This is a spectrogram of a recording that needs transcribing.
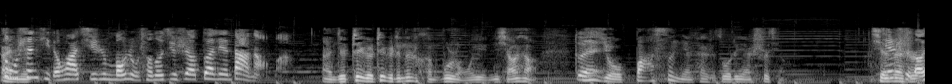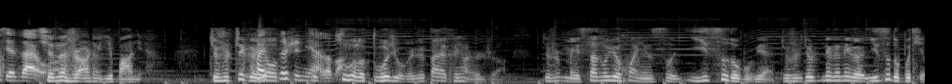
动身体的话，其实某种程度就是要锻炼大脑嘛。哎，就这个这个真的是很不容易。你想想，对一九八四年开始做这件事情，坚持是到现在哦现在是二零一八年，就是这个要快40年了吧做了多久了？就大家可想而知啊。就是每三个月换一次，一次都不变，就是就是那个那个一次都不停，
